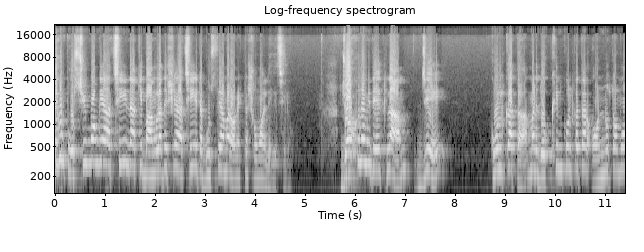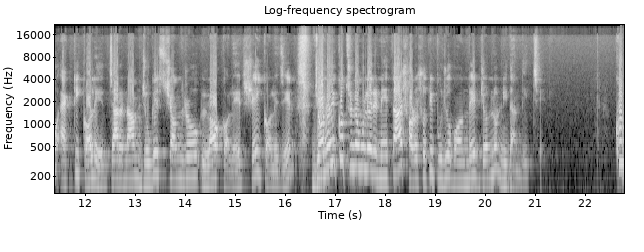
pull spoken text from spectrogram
দেখুন, পশ্চিমবঙ্গে আছি নাকি বাংলাদেশে আছি, এটা বুঝতে আমার অনেকটা সময় লেগেছিল। যখন আমি দেখলাম যে কলকাতা মানে দক্ষিণ কলকাতার অন্যতম একটি কলেজ যার নাম যোগেশচন্দ্র ল কলেজ সেই কলেজের জনৈক তৃণমূলের নেতা সরস্বতী পুজো বন্ধের জন্য নিদান দিচ্ছে। খুব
